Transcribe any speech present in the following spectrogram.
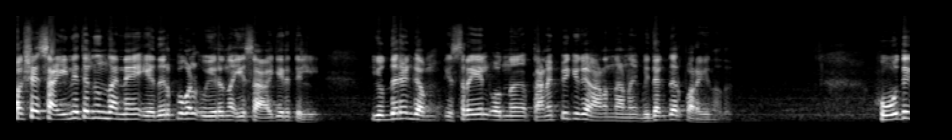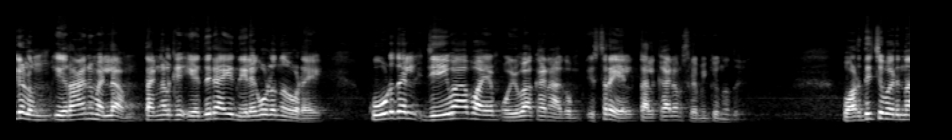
പക്ഷേ സൈന്യത്തിൽ നിന്ന് തന്നെ എതിർപ്പുകൾ ഉയരുന്ന ഈ സാഹചര്യത്തിൽ യുദ്ധരംഗം ഇസ്രയേൽ ഒന്ന് തണുപ്പിക്കുകയാണെന്നാണ് വിദഗ്ധർ പറയുന്നത്. ഹൂതികളും ഇറാനുമെല്ലാം തങ്ങൾക്ക് എതിരായി നിലകൊള്ളുന്നതോടെ കൂടുതൽ ജീവാപായം ഒഴിവാക്കാനാകും ഇസ്രയേൽ തൽക്കാലം ശ്രമിക്കുന്നത്. വർദ്ധിച്ചു വരുന്ന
